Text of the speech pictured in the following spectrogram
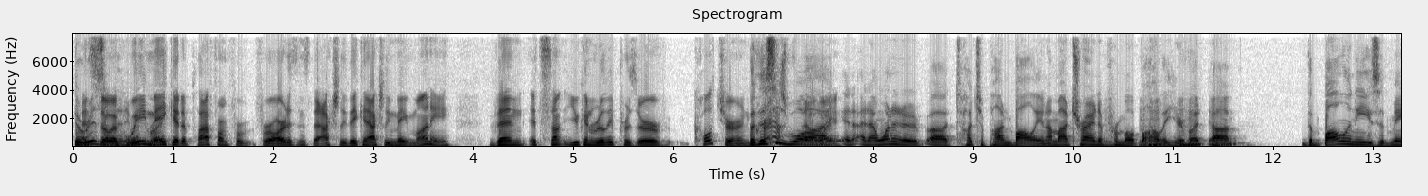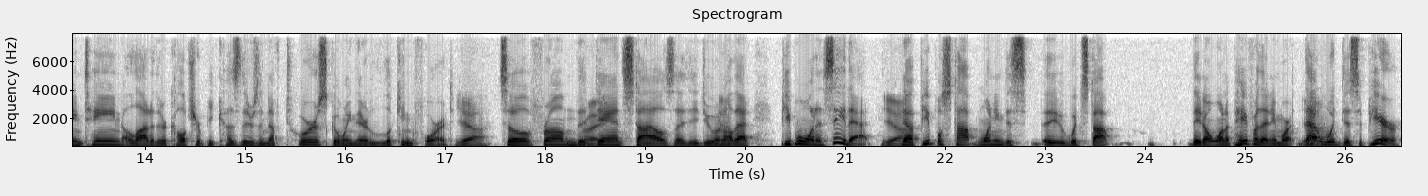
There and so if we right. make it a platform for, for artisans that actually they can actually make money, then it's some, you can really preserve culture and But this is why, and, and I wanted to uh, touch upon Bali, and I'm not trying to Mm-hmm. promote Bali here, but um, the Balinese have maintained a lot of their culture because there's enough tourists going there looking for it. yeah So from the Right. dance styles that they do and Yeah. all that, people want to see that. Yeah. Now, if people stop wanting to, s- would stop. They don't want to pay for that anymore. That would disappear.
